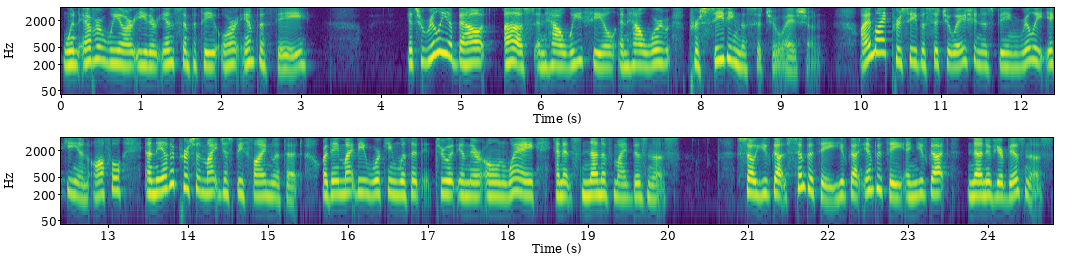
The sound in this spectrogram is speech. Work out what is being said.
whenever we are either in sympathy or empathy, it's really about us and how we feel and how we're perceiving the situation. I might perceive a situation as being really icky and awful, and the other person might just be fine with it, or they might be working with it through it in their own way, and it's none of my business. So you've got sympathy, you've got empathy, and you've got none of your business.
